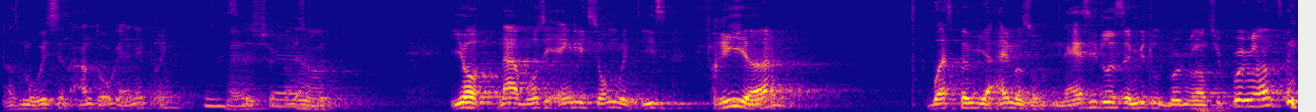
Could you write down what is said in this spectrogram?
dass man alles in einen Tag reinbringt, das ist schon ganz genau. gut. Ja, nein, was ich eigentlich sagen wollte ist, früher war es bei mir auch immer so, Neusiedlersee, Mittelburgenland, Südburgenland.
